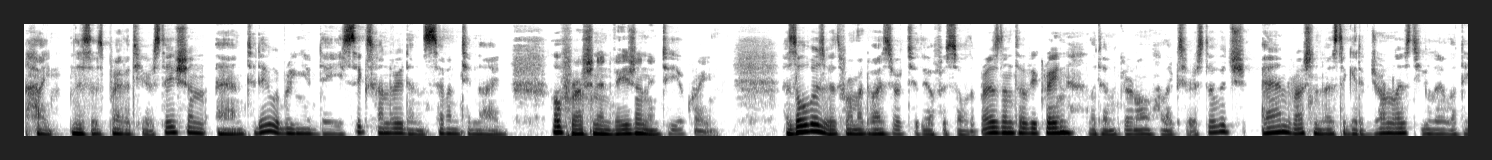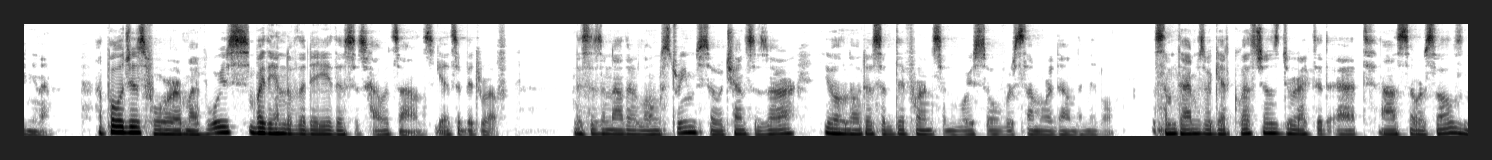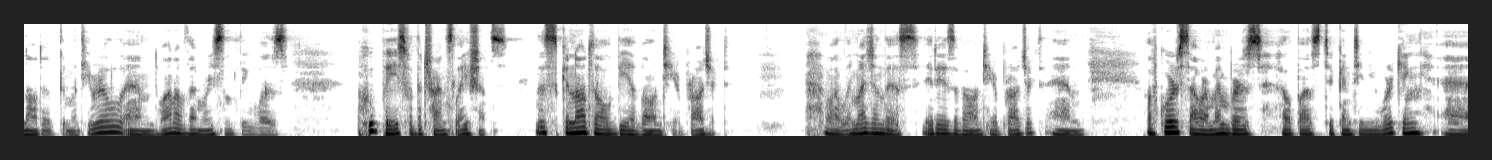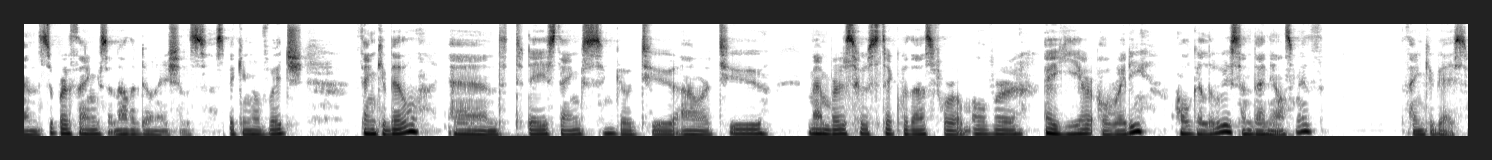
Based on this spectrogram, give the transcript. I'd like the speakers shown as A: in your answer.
A: Hi, this is Privateer Station, and today we bring you day 679 of Russian invasion into Ukraine. As always, with former advisor to the Office of the President of Ukraine, Lieutenant Colonel Alexei Arestovich, and Russian investigative journalist Yulia Latynina. Apologies for my voice. By the end of the day, this is how it sounds. Gets a bit rough. This is another long stream, so chances are you will notice a difference in voiceover somewhere down the middle. Sometimes we get questions directed at us ourselves, not at the material, and one of them recently was who pays for the translations? This cannot all be a volunteer project. Well, imagine this it is a volunteer project, and of course, our members help us to continue working, and super thanks and other donations. Speaking of which, thank you, Bill, and today's thanks go to our two members who stick with us for over a year already Olga Lewis and Daniel Smith. Thank you, guys.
